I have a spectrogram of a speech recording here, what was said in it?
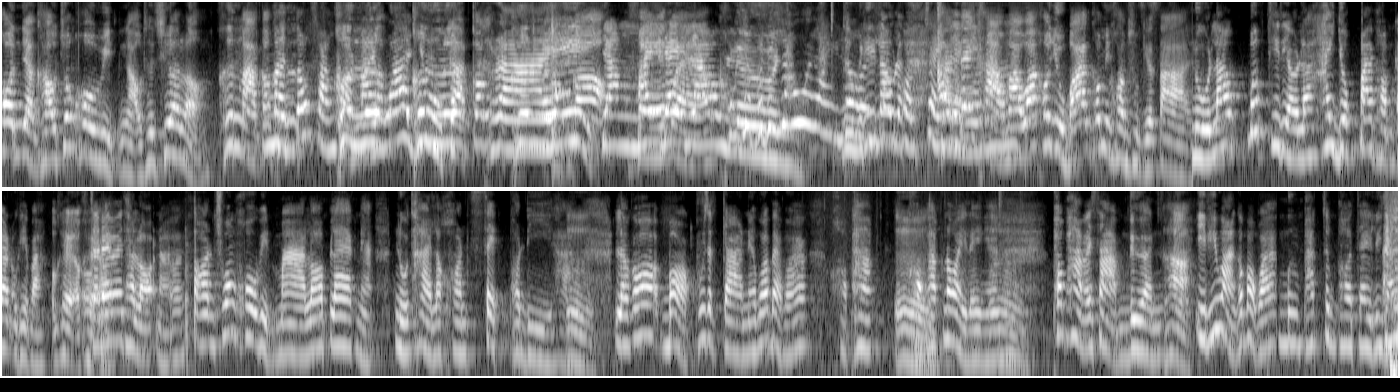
คนอย่างเขาช่วงโควิดเหงาเธอเชื่อเหรอ ขึ้นมาก็มันต้องฟังก่อนขึ้เรื่องไหมว่าขึ้นอยู่เรื่กัองบก็ใคร ขึ้นเรื่องก็ยังไม่ได้เล่าฟกเลแล้วยังไม่ได้ย เล่าอะไรเลยยังไม่ได้เล่าเลยฟังใจฉันเลยได้ข่าวมาว่าเขาอยู่บ้านเขามีความสุขจะตาย หนูเล่าปุ๊บทีเดียวแล้วให้ยกป้ายพร้อมกันโอเคปะโอเคโอเค จะได้ไม่ทะเลาะนะ ตอนช่วงโควิดมารอบแรกเนี่ย หนูถ่ายละครเสร็จพอดีค่ะ อืมแล้วก็บอกผู้จัดการเนี่ยว่าแบบว่าขอพักอืมขอพักหน่อยอะไรเงี้ยอืมพอผ่านไป 3 เดือน ค่ะ อีพี่หวานก็บอกว่ามึงพักจนพอใจหรือยัง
